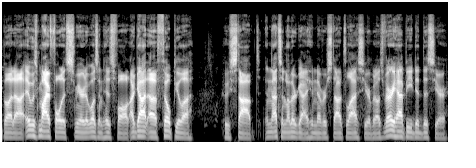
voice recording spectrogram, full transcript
But uh, it was my fault. It smeared. It wasn't his fault. I got uh, Filppula, who stopped, and that's another guy who never stopped last year. But I was very happy he did this year.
